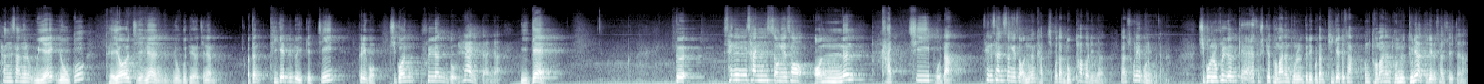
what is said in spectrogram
향상을 위해 요구되어지는, 요구되어지는 어떤 기계들도 있겠지. 그리고 직원 훈련도 해야 할 거 아니야. 이게 그 생산성에서 얻는 가치보다 생산성에서 얻는 가치보다 높아버리면 난 손해보는 거잖아. 직원을 훈련을 계속 시켜 더 많은 돈을 들이고 그다음 기계도 사 그럼 더 많은 돈을 들여야 기계를 살 수 있잖아.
